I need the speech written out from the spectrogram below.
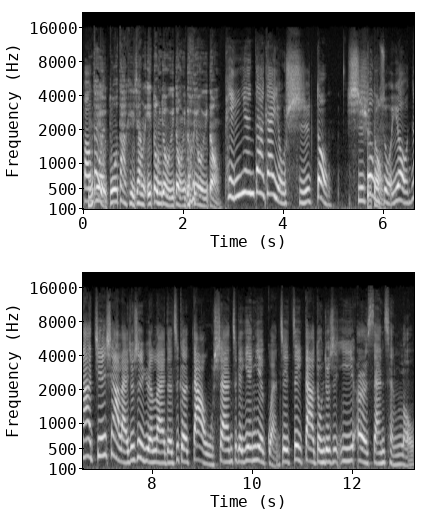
包括有多大可以这样的一栋。又一栋，一栋又一栋，平烟大概有十栋。十栋左右，那接下来就是原来的这个大武山这个烟叶馆，这这一大栋就是一二三层楼。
